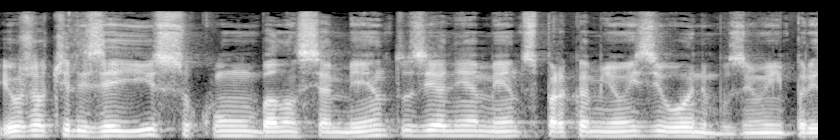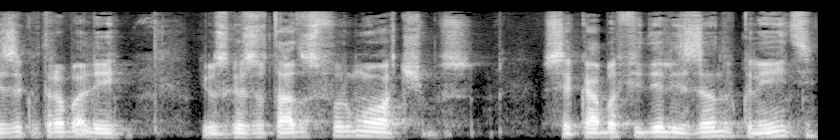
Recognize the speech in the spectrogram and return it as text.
Eu já utilizei isso com balanceamentos e alinhamentos para caminhões e ônibus em uma empresa que eu trabalhei, e os resultados foram ótimos. Você acaba fidelizando o cliente,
